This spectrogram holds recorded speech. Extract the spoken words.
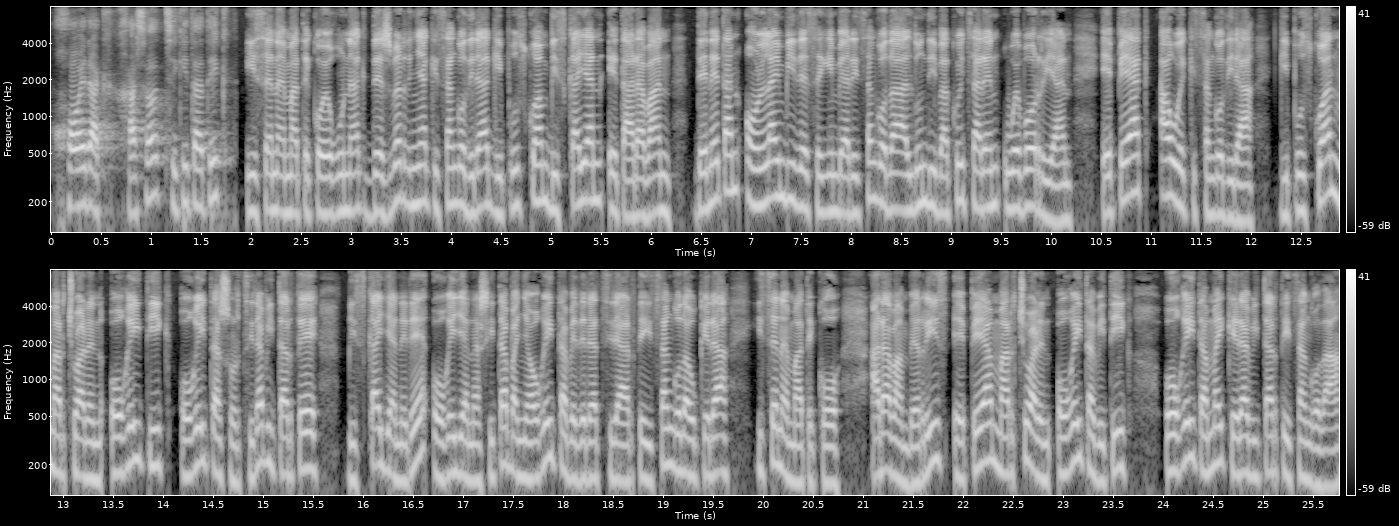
joerak jaso txikitatik. Izena emateko egunak desberdinak izango dira Gipuzkoan, Bizkaian eta Araban. Denetan online bidez egin behar izango da aldundi bakoitzaren web horrian. Epeak hauek izango dira. Gipuzkoan martxoaren hogeitik, hogeita sortzira bitarte, Bizkaian ere hogeian hasita baina hogeita bederatzira arte izango daukera izena emateko. Araban berriz, epea martxoaren hogeita bitik, hogeita maikera bitarte izango da.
